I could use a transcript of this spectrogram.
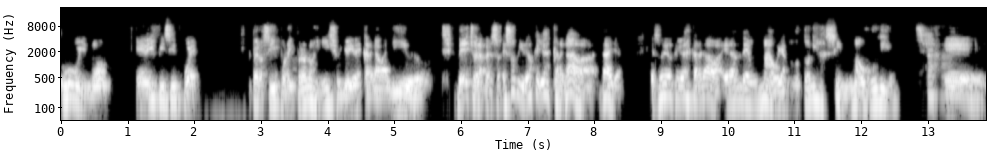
uy, no, qué difícil fue. Pero sí, por ahí fueron los inicios. Yo ahí descargaba libros. De hecho, la esos videos que yo descargaba, Daya, esos videos que yo descargaba eran de un mago llamado Tony Hassin, un mago judío eh,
